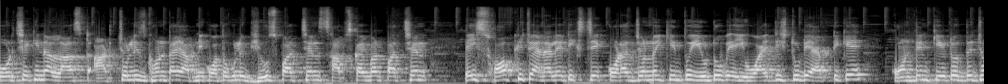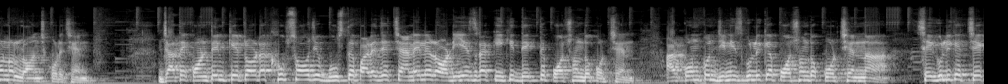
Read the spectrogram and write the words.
করছে কিনা লাস্ট আটচল্লিশ ঘন্টায় আপনি কতগুলো ভিউজ পাচ্ছেন সাবস্ক্রাইবার পাচ্ছেন, এই সব কিছু অ্যানালিটিক্স চেক করার জন্যই কিন্তু ইউটিউব এই ওয়াইটি স্টুডিও অ্যাপটিকে কন্টেন্ট ক্রিয়েটরদের জন্য লঞ্চ করেছেন। যাতে কন্টেন্ট ক্রিয়েটররা খুব সহজে বুঝতে পারে যে চ্যানেলের অডিয়েন্সরা কী কী দেখতে পছন্দ করছেন। আর কোন কোন জিনিসগুলিকে পছন্দ করছেন না, সেগুলিকে চেক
